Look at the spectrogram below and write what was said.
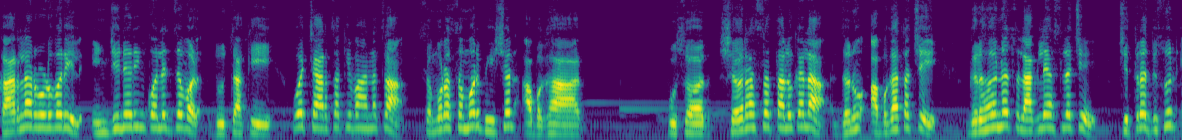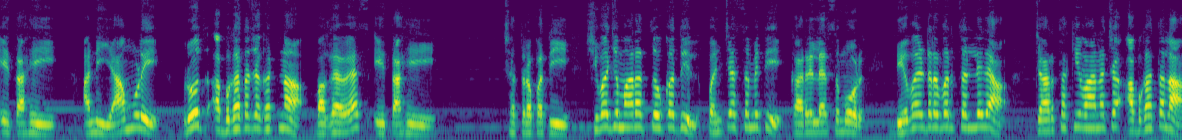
कार्ला रोडवरील इंजिनिअरिंग कॉलेज जवळ दुचाकी व चारचाकी वाहनाचा समोरासमोर भीषण अपघात. पुसद शहरासह तालुक्याला जणू अपघाताचे ग्रहणच लागले असल्याचे चित्र दिसून येत आहे आणि यामुळे रोज अपघाताच्या घटना बघाव्यास येत आहे. छत्रपती शिवाजी महाराज चौकातील पंचायत समिती कार्यालयासमोर डिवायडरवर चढलेल्या चारचाकी वाहनाच्या अपघाताला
